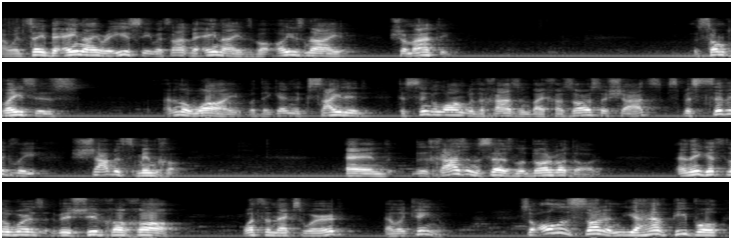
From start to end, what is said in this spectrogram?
I would say be'enai reisi, but it's not be'enai, it's ba'oiznai shamati. Some places, I don't know why, but they get excited to sing along with the chazan by chazaras hashatz, specifically Shabbos mincha. And the chazan says l'dor vador, and he gets the words v'shivcha What's the next word? Elokeinu. So all of a sudden you have people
